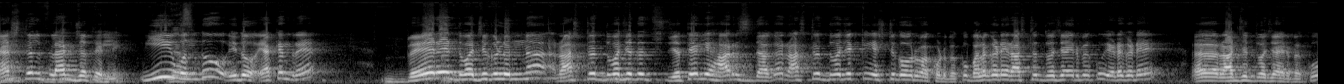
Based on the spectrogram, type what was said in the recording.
ನ್ಯಾಷನಲ್ ಫ್ಲಾಗ್ ಜೊತೆಯಲ್ಲಿ. ಈ ಒಂದು ಇದು ಯಾಕಂದ್ರೆ ಬೇರೆ ಧ್ವಜಗಳನ್ನ ರಾಷ್ಟ್ರಧ್ವಜದ ಜೊತೆಯಲ್ಲಿ ಹಾರಿಸಿದಾಗ ರಾಷ್ಟ್ರಧ್ವಜಕ್ಕೆ ಎಷ್ಟು ಗೌರವ ಕೊಡಬೇಕು? ಬಲಗಡೆ ರಾಷ್ಟ್ರಧ್ವಜ ಇರಬೇಕು, ಎಡಗಡೆ ರಾಜ್ಯಧ್ವಜ ಇರಬೇಕು.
